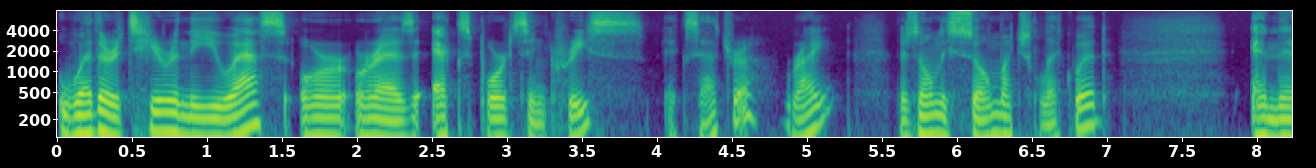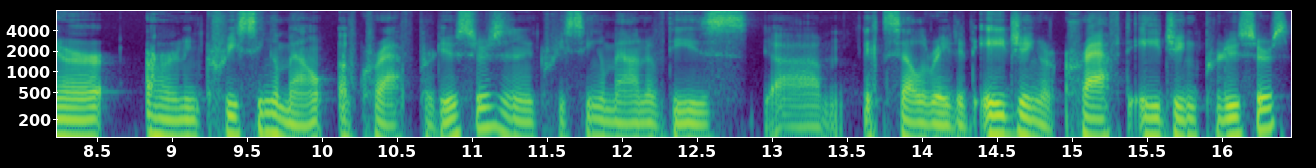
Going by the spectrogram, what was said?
Whether it's here in the US or or as exports increase, etc., right? There's only so much liquid and there are an increasing amount of craft producers and an increasing amount of these um, accelerated aging or craft aging producers.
